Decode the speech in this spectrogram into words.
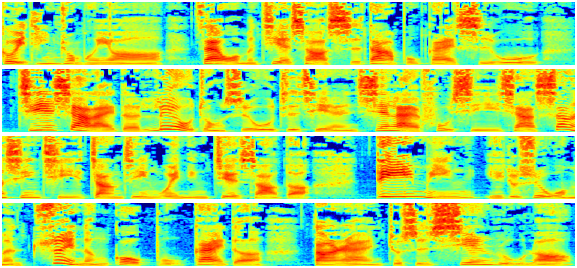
各位听众朋友在我们介绍十大补钙食物接下来的六种食物之前先来复习一下上星期张静为您介绍的。第一名也就是我们最能够补钙的当然就是鲜乳了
